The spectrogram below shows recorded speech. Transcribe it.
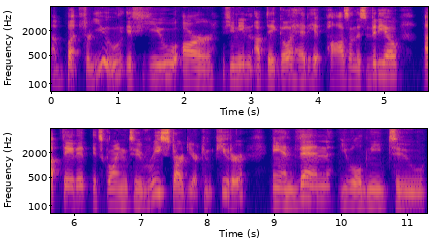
Uh, but for you, if you are, if you need an update, go ahead, hit pause on this video, update it. It's going to restart your computer, and then you will need to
